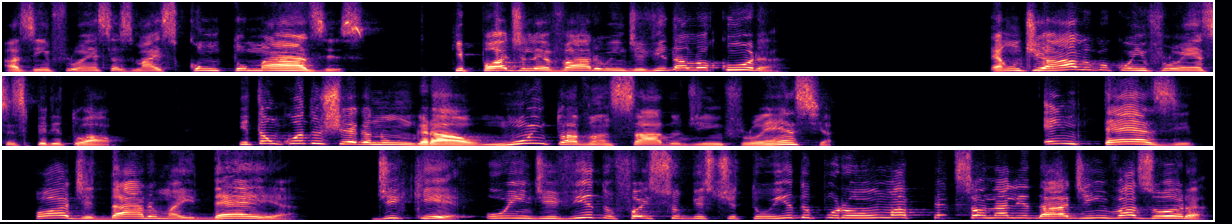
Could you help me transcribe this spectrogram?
as influências mais contumazes, que pode levar o indivíduo à loucura. É um diálogo com influência espiritual. Então, quando chega num grau muito avançado de influência, em tese, pode dar uma ideia de que o indivíduo foi substituído por uma personalidade invasora.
